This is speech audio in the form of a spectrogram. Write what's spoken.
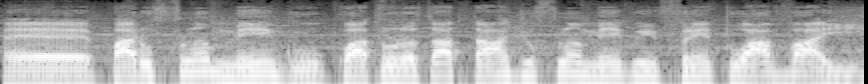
é, para o Flamengo. 4 horas da tarde, o Flamengo enfrenta o Havaí.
